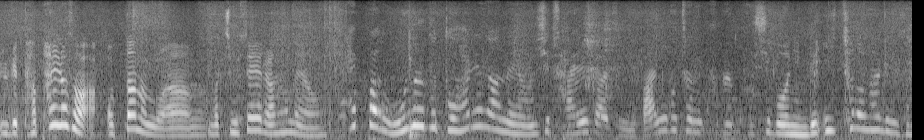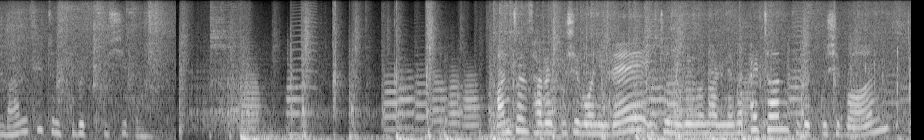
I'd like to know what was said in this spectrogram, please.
이게 다 팔려서 없다는 거야. 마침 세일을 하네요. 햇반 오늘부터 할인하네요. 24일까지 19,990원인데 2,000원 할인해서 17,990원. 11,490원인데 2,500원 할인해서 8,990원.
